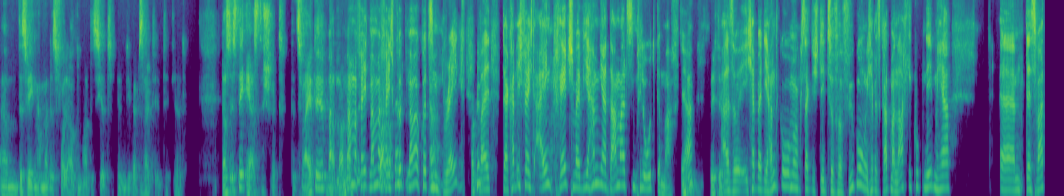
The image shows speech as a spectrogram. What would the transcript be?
Ähm, deswegen haben wir das vollautomatisiert in die Webseite integriert. Das ist der erste Schritt. Der zweite war dann. Machen wir vielleicht, machen wir oh, vielleicht okay. kurz, wir kurz einen Break, okay. weil da kann ich vielleicht einkrätschen, weil wir haben ja damals einen Pilot gemacht, ja. Mhm, richtig. Also ich habe ja die Hand gehoben und gesagt, ich stehe zur Verfügung. Ich habe jetzt gerade mal nachgeguckt nebenher. Ähm, das war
